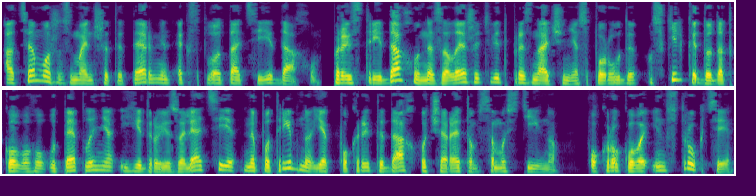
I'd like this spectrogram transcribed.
а це може зменшити термін експлуатації даху. Пристрій даху не залежить від призначення споруди, оскільки додаткового утеплення і гідроізоляції не потрібно, як покрити дах очеретом самостійно. Покрокова інструкція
